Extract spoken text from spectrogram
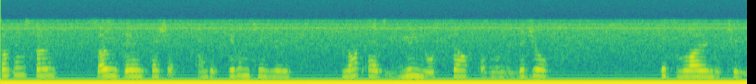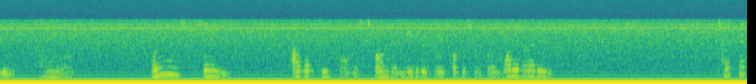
something so, so very precious and it's given to you not as you yourself as an individual, it's loaned to you. And when you see other people responding negatively, positively, whatever it is, take that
